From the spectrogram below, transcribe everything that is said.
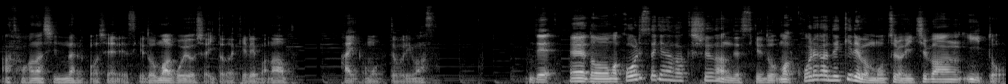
あの話になるかもしれないですけど、まあご容赦いただければなと、はい、思っております。で、えっ、と、まあ効率的な学習なんですけど、まあこれができればもちろん一番いいと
